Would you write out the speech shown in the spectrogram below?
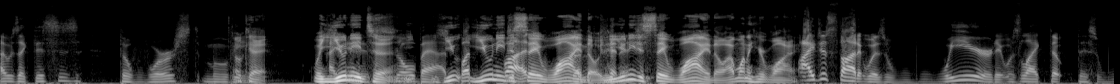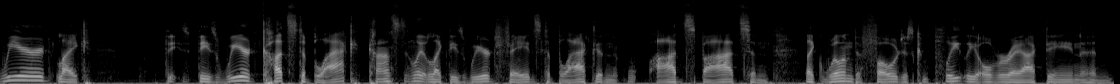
I was like, "This is the worst movie." okay. Well, you it need to so bad. You But- you need to say why though. You need to say why though. I want to hear why. I just thought it was weird. It was like the this weird like these these weird cuts to black constantly, like these weird fades to black and odd spots, and like Willem Dafoe just completely overreacting, and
